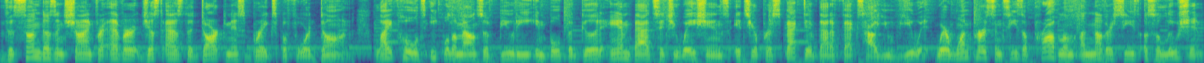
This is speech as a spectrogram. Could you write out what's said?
The sun doesn't shine forever, just as the darkness breaks before dawn. Life holds equal amounts of beauty in both the good and bad situations. It's your perspective that affects how you view it. Where one person sees a problem, another sees a solution.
